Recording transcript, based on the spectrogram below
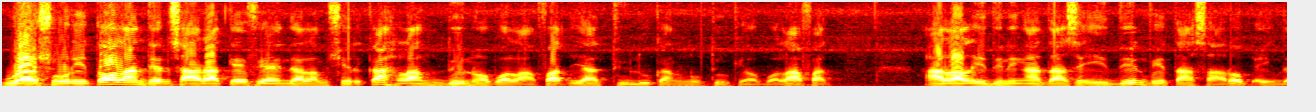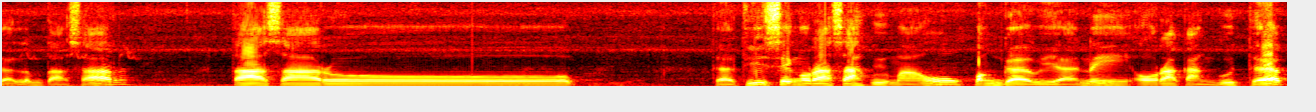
Wa syurita lan den syaratke fi dalam syirkah lamdun apa lafat ya dulu kang nuduhke apa lafat. Alal idin ing atase idin fi tasarruf ing dalem tasar tasarruf. Dadi sing ora sah kuwi mau penggaweane ora kanggo dak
